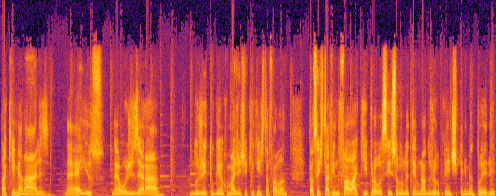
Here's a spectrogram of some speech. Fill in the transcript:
tá aqui a minha análise, né? É isso, né? Hoje zerar do jeito ganha como a gente aqui que a gente tá falando. Então, se a gente tá vindo falar aqui para vocês sobre um determinado jogo, é porque a gente experimentou ele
